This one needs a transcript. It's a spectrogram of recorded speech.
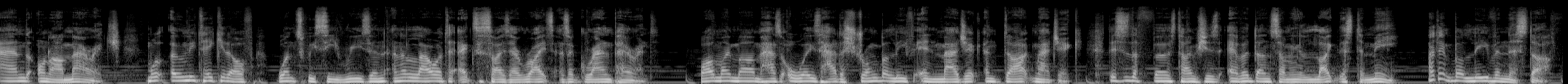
and on our marriage, and will only take it off once we see reason and allow her to exercise her rights as a grandparent. While my mum has always had a strong belief in magic and dark magic, this is the first time she has ever done something like this to me. I don't believe in this stuff.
